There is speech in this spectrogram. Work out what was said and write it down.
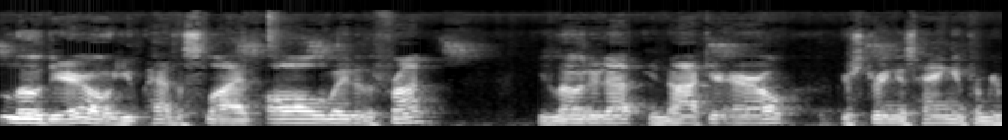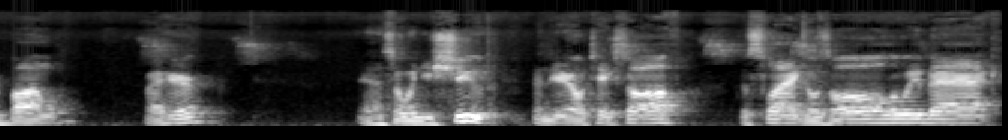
load the arrow, you have the slide all the way to the front. You load it up, you nock your arrow. Your string is hanging from your bottle right here. And so when you shoot and the arrow takes off, the slide goes all the way back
